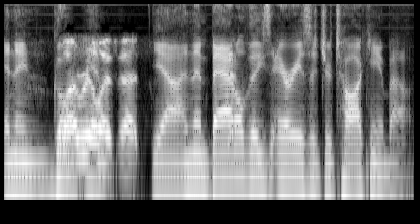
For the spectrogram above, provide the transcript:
and then go. Well, I realize that. Yeah, and then battle yeah. these areas that you're talking about.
